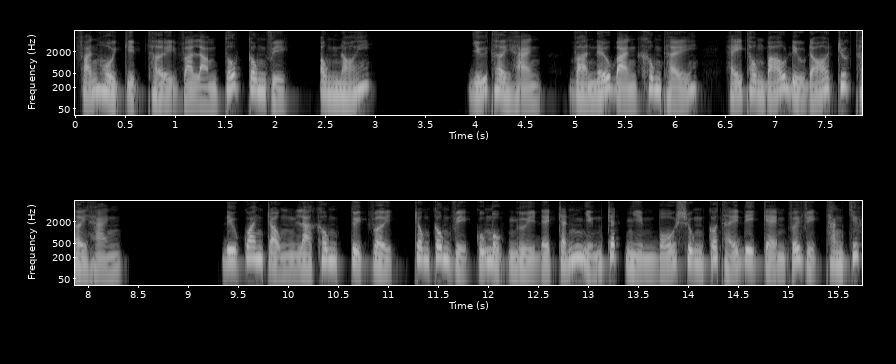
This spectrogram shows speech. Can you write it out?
phản hồi kịp thời và làm tốt công việc, ông nói. Giữ thời hạn, và nếu bạn không thể, hãy thông báo điều đó trước thời hạn. Điều quan trọng là không tuyệt vời trong công việc của một người để tránh những trách nhiệm bổ sung có thể đi kèm với việc thăng chức.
